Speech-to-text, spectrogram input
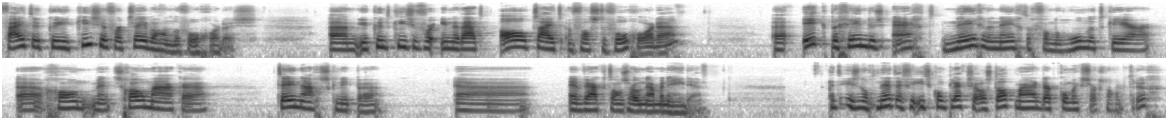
feitelijk kun je kiezen voor twee behandelvolgordes. Um, je kunt kiezen voor inderdaad altijd een vaste volgorde. Uh, ik begin dus echt 99 van de 100 keer uh, gewoon met schoonmaken, teennagels knippen uh, en werk dan zo naar beneden. Het is nog net even iets complexer als dat, maar daar kom ik straks nog op terug.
